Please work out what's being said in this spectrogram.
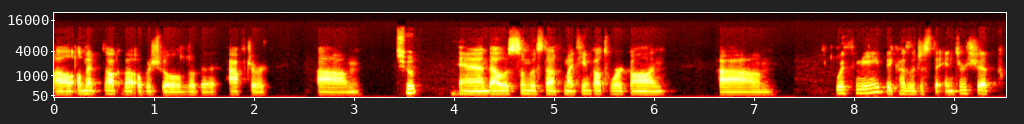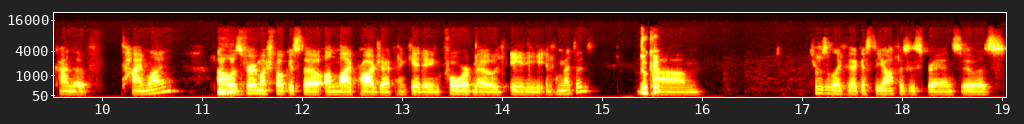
I'll, I'll talk about OpenSpiel a little bit after. Um, Sure. And that was some of the stuff my team got to work on um, with me because of just the internship kind of timeline. Mm-hmm. I was very much focused though on my project and getting forward mode AD implemented. Okay. Um, in terms of like, I guess the office experience, it was,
